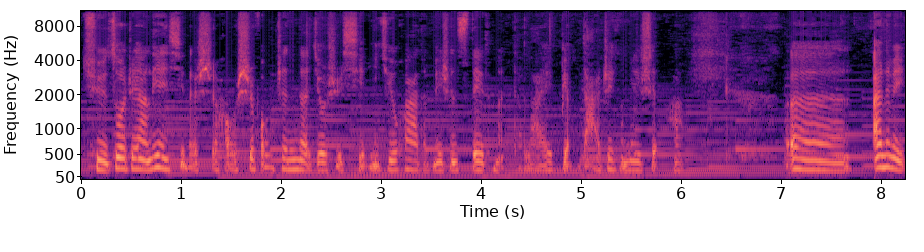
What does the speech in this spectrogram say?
去做这样练习的时候，是否真的就是写一句话的 mission statement 来表达这个 mission 哈？呃，anyway，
